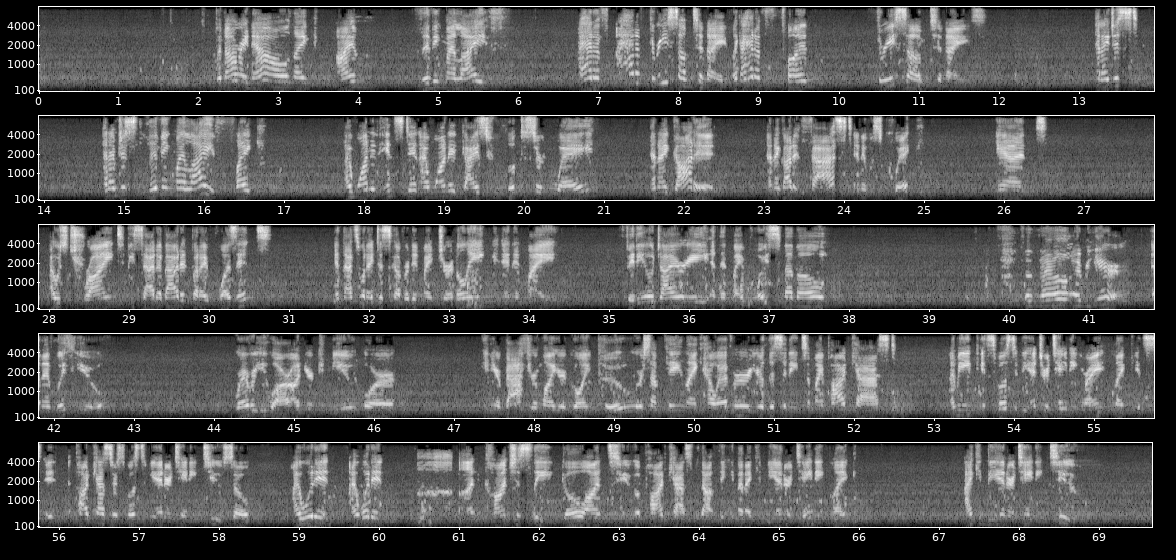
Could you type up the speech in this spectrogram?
But not right now. Like I'm living my life. I had a I had a threesome tonight. Like I had a fun threesome tonight, and I just and I'm just living my life. Like I wanted instant. I wanted guys who looked a certain way, and I got it. And I got it fast, and it was quick, and I was trying to be sad about it, but I wasn't. And that's what I discovered in my journaling and in my video diary and then my voice memo. But now I'm here and I'm with you wherever you are on your commute or in your bathroom while you're going poo or something. Like, however, you're listening to my podcast. I mean, it's supposed to be entertaining, right? Like, it's it, podcasts are supposed to be entertaining too. So, I wouldn't, I wouldn't unconsciously go onto a podcast without thinking that I can be entertaining. Like, I can be entertaining too,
